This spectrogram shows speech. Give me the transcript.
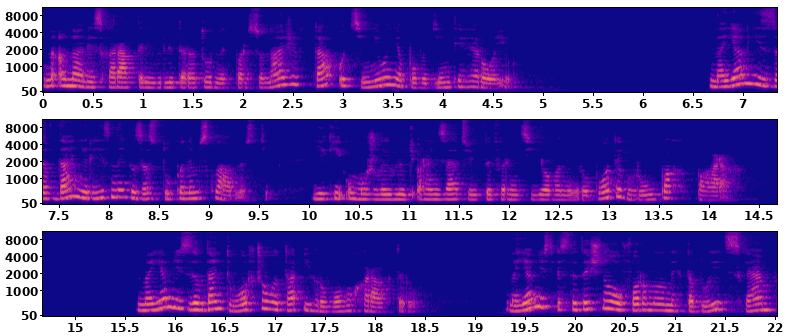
на аналіз характерів літературних персонажів та оцінювання поведінки героїв. Наявність завдань різних за ступенем складності, які уможливлюють організацію диференційованої роботи в групах, парах наявність завдань творчого та ігрового характеру, наявність естетично оформлених таблиць, схем,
